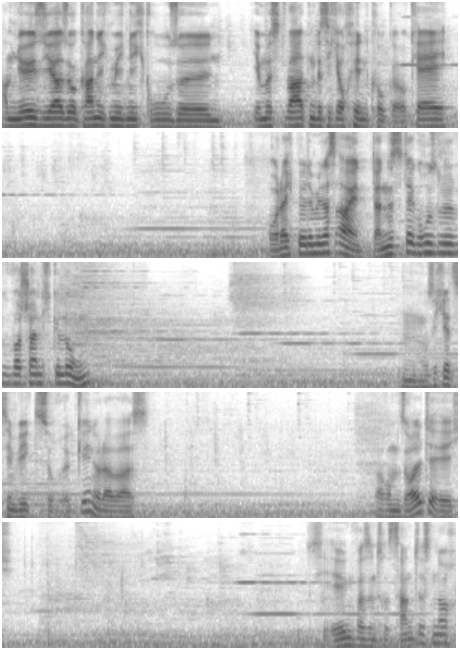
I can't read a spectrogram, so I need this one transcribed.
Amnesia, so kann ich mich nicht gruseln. Ihr müsst warten, bis ich auch hingucke, okay? Oder ich bilde mir das ein. Dann ist der Grusel wahrscheinlich gelungen. Hm, muss ich jetzt den Weg zurückgehen oder was? Warum sollte ich? Irgendwas Interessantes noch?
